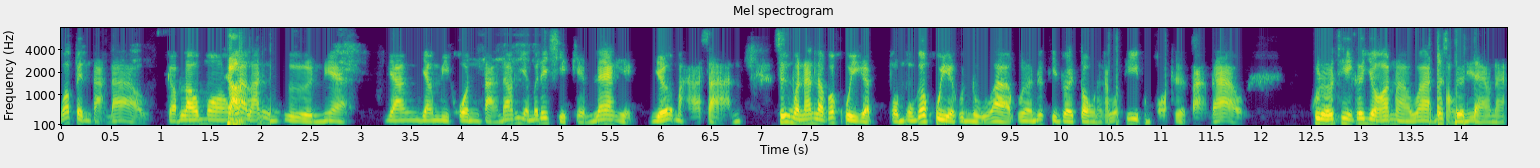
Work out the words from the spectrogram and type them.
ว่าเป็นต่างด้าว กับเรามองว่าร้านอื่น ๆ เนี่ยยังยังมีคนต่างด้าวที่ยังไม่ได้ฉีดเข็มแรกอีกเยอะมหาศาล ซึ่งวันนั้นเราก็คุยกับผมผมก็คุยกับคุณหนูอ่าคุณอนุทินโดยตรงนะครับ ว่าพี่ผมขอเธอต่างด้าว คุณอนุทินก็ย้อนมาว่าเมื่อสองเดือนที่แล้วนะ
